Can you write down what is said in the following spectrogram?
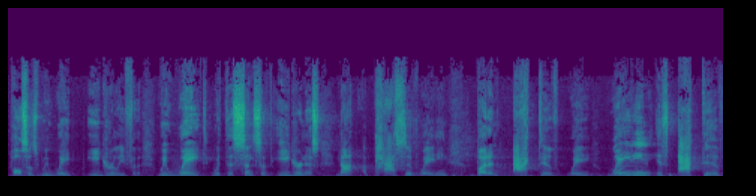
Paul says we wait eagerly for that. We wait with this sense of eagerness, not a passive waiting, but an active waiting. Waiting is active,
